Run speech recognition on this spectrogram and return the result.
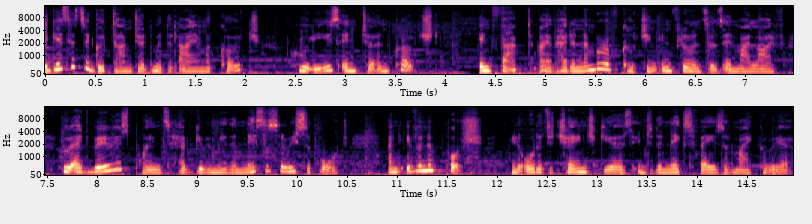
I guess it's a good time to admit that I am a coach who is in turn coached. In fact, I've had a number of coaching influences in my life who at various points have given me the necessary support and even a push in order to change gears into the next phase of my career.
